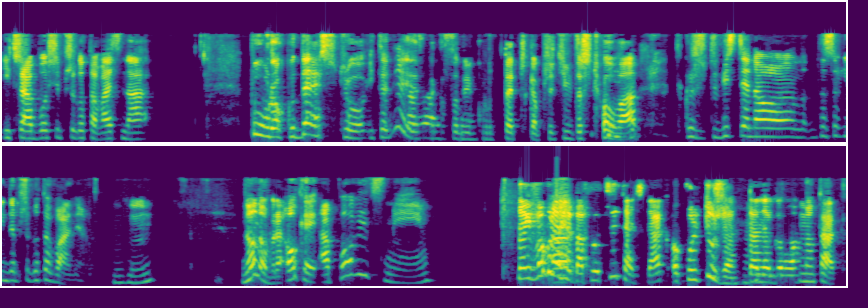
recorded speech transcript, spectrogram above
i trzeba było się przygotować na pół roku deszczu i to nie jest taka sobie kurteczka przeciwdeszczowa, tylko rzeczywiście no, to są inne przygotowania. Mhm. No dobra, okej, okay. a powiedz mi, no i w ogóle chyba poczytać, tak? O kulturze mhm. danego no tak.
